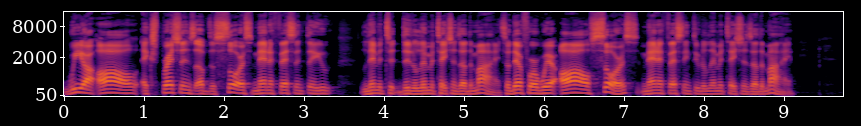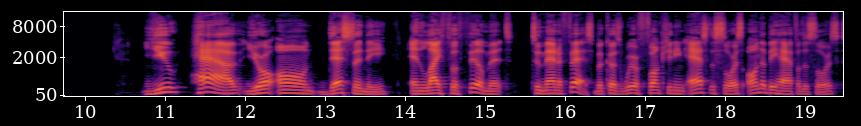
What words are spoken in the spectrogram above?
we are all expressions of the source manifesting through limited through the limitations of the mind. So therefore, we're all source manifesting through the limitations of the mind. You have your own destiny and life fulfillment to manifest because we're functioning as the source on the behalf of the source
